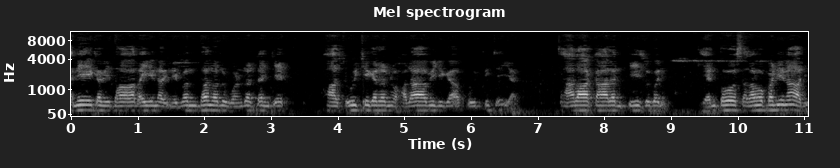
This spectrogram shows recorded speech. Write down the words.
అనేక విధాలైన నిబంధనలు ఉండటం చేత ఆ సూచికలను హడావిడిగా పూర్తి చేయాలి. చాలా కాలం తీసుకొని ఎంతో శ్రమపడినా అది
